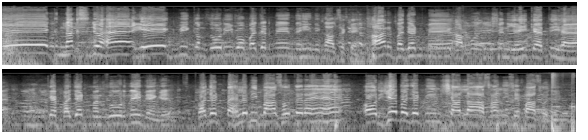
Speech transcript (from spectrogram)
ایک نقص جو ہے، ایک بھی کمزوری وہ بجٹ میں نہیں نکال سکے۔ ہر بجٹ میں اپوزیشن یہی کہتی ہے کہ بجٹ منظور نہیں دیں گے۔ بجٹ پہلے بھی پاس ہوتے رہے ہیں اور یہ بجٹ بھی انشاءاللہ آسانی سے پاس ہو جائے۔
